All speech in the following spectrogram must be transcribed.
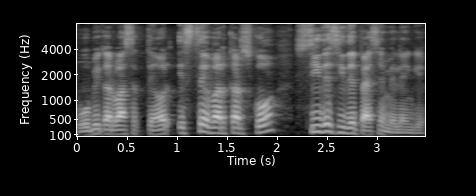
वो भी करवा सकते हैं। और इससे वर्कर्स को सीधे सीधे पैसे मिलेंगे।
